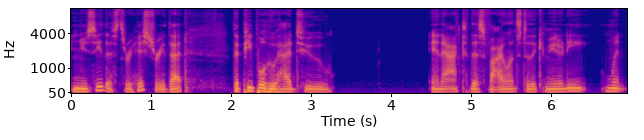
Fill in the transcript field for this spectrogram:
and you see this through history that the people who had to enact this violence to the community went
